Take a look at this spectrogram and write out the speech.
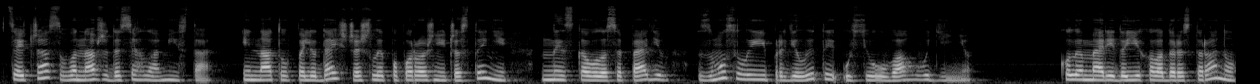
В цей час вона вже досягла міста, і натовпи людей, що йшли по порожній частині, низка велосипедів, змусили її приділити усю увагу водінню. Коли Мері доїхала до ресторану,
